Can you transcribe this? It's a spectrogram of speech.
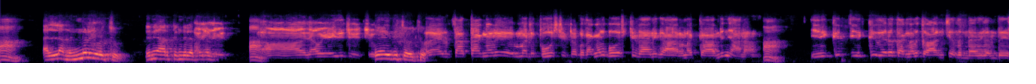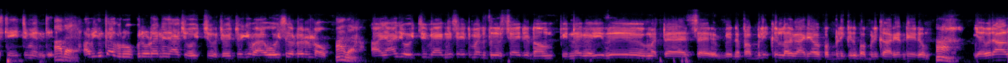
ആ അല്ല നിങ്ങൾ ചോദിച്ചു. ഇനി ആർക്കെങ്കിലും എന്തെങ്കിലും ആ ഞാൻ എഴുതി ചോദിച്ചു. എഴുതി ചോദിച്ചു. അതായത് തങ്ങൾ മറ്റേ പോസ്റ്റ് ഇട്ടപ്പോ തങ്ങൾ പോസ്റ്റ് ഇടാൻ കാരണക്കാരന് ഞാനാണ്. ആ. എനിക്ക് എനിക്ക് ഇതുവരെ തങ്ങൾ കാണിച്ചു തന്നിട്ടുണ്ടായിരുന്നില്ല എന്ത് സ്റ്റേറ്റ്മെന്റ് അപ്പൊ എനിക്ക് ആ ഗ്രൂപ്പിലൂടെ തന്നെ ഞാൻ ചോദിച്ചു. ചോദിച്ചു നോക്കി വോയിസ് കേട്ടവരുണ്ടാവും. ആ ഞാൻ ചോദിച്ചു ബാങ്ക് സ്റ്റേറ്റ്മെന്റ് തീർച്ചയായിട്ടും ഇടാം. പിന്നെ ഇത് മറ്റേ പിന്നെ പബ്ലിക് ഉള്ള കാര്യമാണ് പബ്ലിക്കിന് പബ്ലിക് അറിയേണ്ടി വരും. ഒരാൾ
